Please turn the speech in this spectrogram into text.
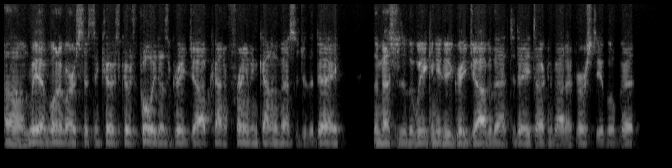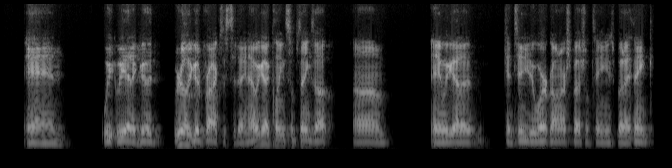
Um, we have one of our assistant coach, Coach Pulley, does a great job kind of framing kind of the message of the day, the message of the week, and he did a great job of that today, talking about adversity a little bit. And we we had a good, really good practice today. Now we got to clean some things up, um, and we got to continue to work on our special teams. But I think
